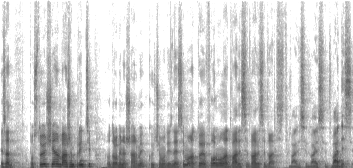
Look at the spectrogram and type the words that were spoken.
E sad, postoji još jedan važan princip od Robina Šarme koji ćemo da iznesemo, a to je formula 20-20-20. 20, 20, 20.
